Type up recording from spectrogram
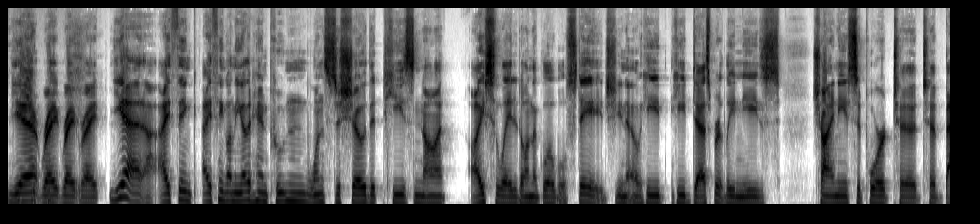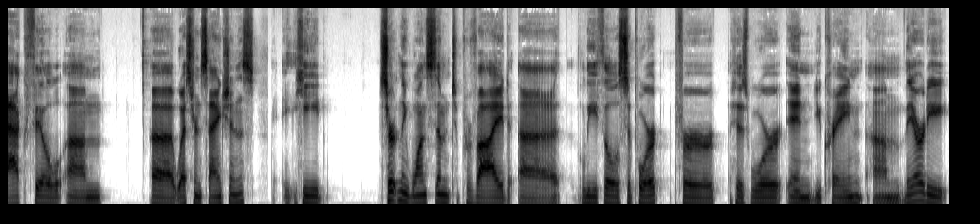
yeah, right, right, right. Yeah, I think I think on the other hand, Putin wants to show that he's not isolated on the global stage. You know, he he desperately needs Chinese support to to backfill um, uh, Western sanctions. He certainly wants them to provide uh, lethal support for his war in Ukraine. Um, they already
